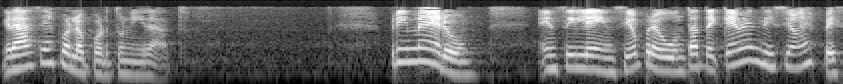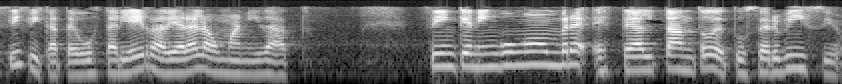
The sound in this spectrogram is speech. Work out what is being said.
Gracias por la oportunidad. Primero, en silencio, pregúntate qué bendición específica te gustaría irradiar a la humanidad, sin que ningún hombre esté al tanto de tu servicio.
